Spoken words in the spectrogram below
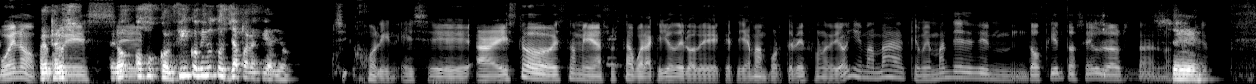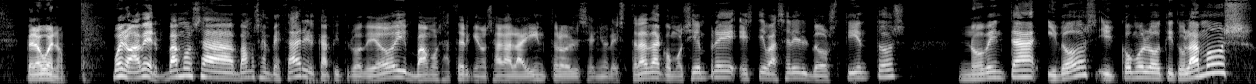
Bueno, pero, pues. Pero, eh, ojo, con cinco minutos ya parecía yo. Sí, jolín, es, eh, esto, esto me asusta por aquello de lo de que te llaman por teléfono, de oye mamá, que me mande 200 euros. sí. Pero bueno, bueno, a ver, vamos a, vamos a empezar el capítulo de hoy. Vamos a hacer que nos haga la intro el señor Estrada, como siempre. Este va a ser el 292. ¿Y cómo lo titulamos?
